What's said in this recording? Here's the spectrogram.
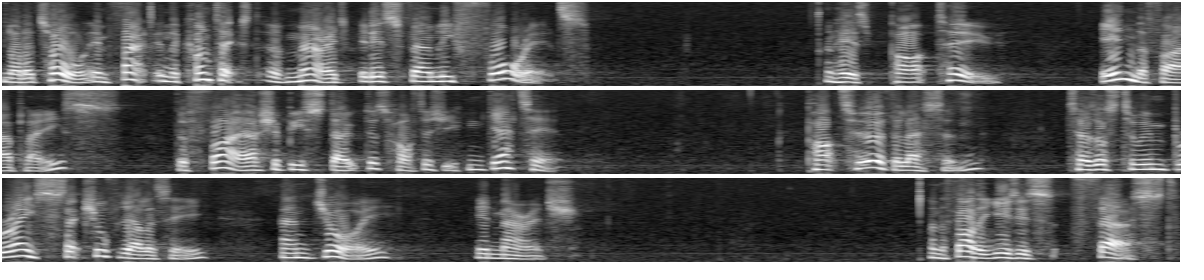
Not at all. In fact, in the context of marriage, it is firmly for it. And here's part two in the fireplace, the fire should be stoked as hot as you can get it. Part two of the lesson tells us to embrace sexual fidelity and joy in marriage. And the Father uses thirst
